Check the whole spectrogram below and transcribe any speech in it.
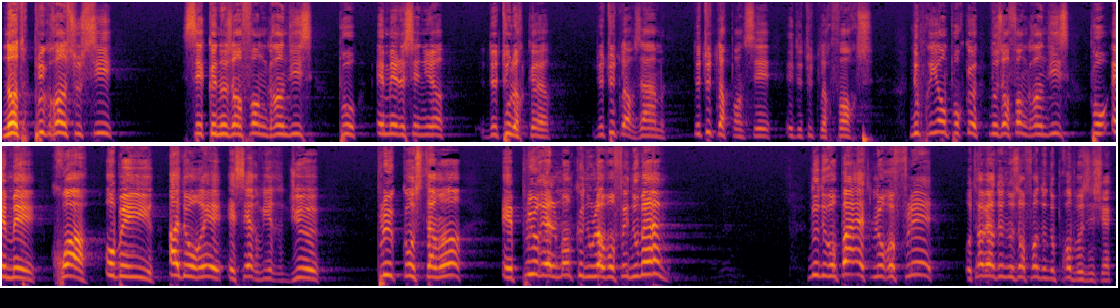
Notre plus grand souci, c'est que nos enfants grandissent pour aimer le Seigneur de tout leur cœur, de toutes leurs âmes, de toutes leurs pensées et de toutes leurs forces. Nous prions pour que nos enfants grandissent pour aimer, croire, obéir, adorer et servir Dieu plus constamment et plus réellement que nous l'avons fait nous-mêmes. Nous ne devons pas être le reflet au travers de nos enfants de nos propres échecs.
